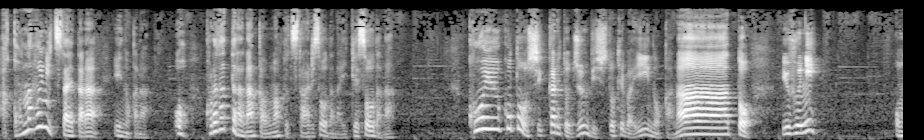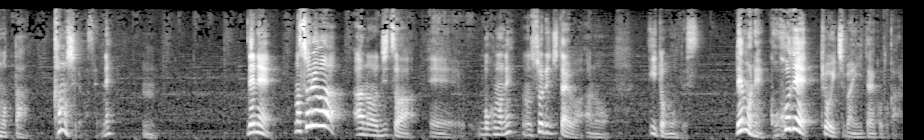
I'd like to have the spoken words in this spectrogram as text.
あこんな風に伝えたらいいのかな。おこれだったらなんかうまく伝わりそうだないけそうだなこういうことをしっかりと準備しとけばいいのかなというふうに思ったかもしれませんね。うん、でねまあ、それはあの実は、えー、僕もねそれ自体はあのいいと思うんです。でもねここで今日一番言いたいことがある。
